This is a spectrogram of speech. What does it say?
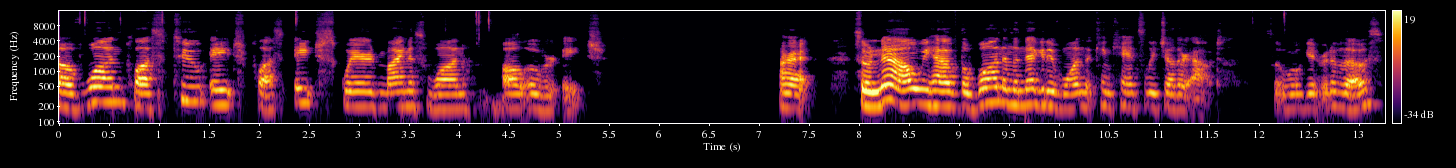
of 1 plus 2h plus h squared minus 1 all over h. All right, so now we have the 1 and the negative 1 that can cancel each other out. So we'll get rid of those.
